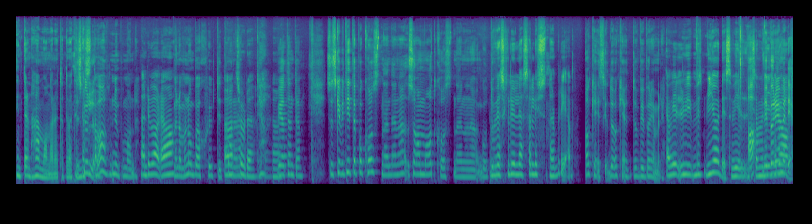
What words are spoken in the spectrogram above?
Inte den här måndagen utan det var Det till skulle nästa. vara nu på måndag. Ja, det var det. Ja, Men de har nog bara skjutit på ja det. jag tror det. Jag vet inte. Så ska vi titta på kostnaderna så har matkostnaderna gått Men upp. jag skulle ju läsa lyssnarbrev. Okej, då, okej, då vi börjar med det. Ja, vi, vi, vi gör det. Så vi, liksom vi river börjar med av- det.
